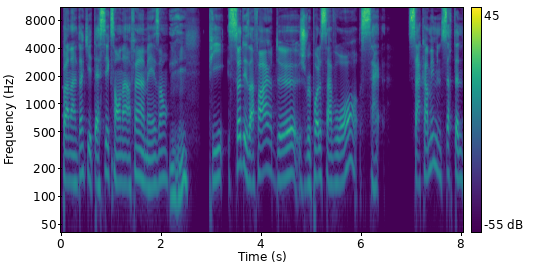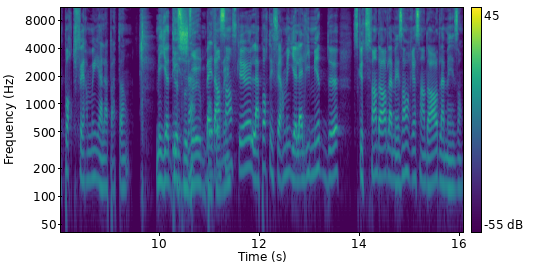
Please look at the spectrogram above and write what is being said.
pendant le temps qu'il est assis avec son enfant à la maison. Mhm. Puis ça, des affaires de je veux pas le savoir, ça, ça a quand même une certaine porte fermée à la patente. Mais il y a des gens. dire, ben, dans le sens que la porte est fermée, il y a la limite de ce que tu fais en dehors de la maison reste en dehors de la maison.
